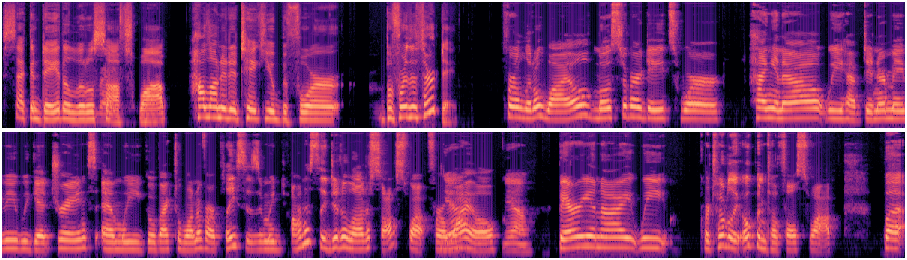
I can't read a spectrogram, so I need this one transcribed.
Second date, a little Right. soft swap. How long did it take you before before the third date? For a little while, most of our dates were hanging out. We have dinner, maybe we get drinks, and we go back to one of our places. And we honestly did a lot of soft swap for a Yeah. while. Yeah. Barry and I, we were totally open to full swap, but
